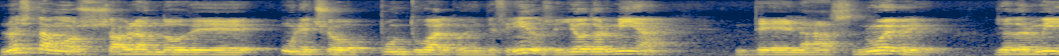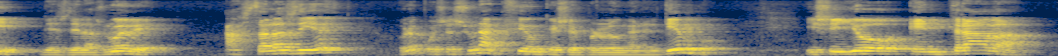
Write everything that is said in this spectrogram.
no estamos hablando de un hecho puntual con indefinido. Si yo dormía de las 9, yo dormí desde las 9 hasta las 10, bueno, pues es una acción que se prolonga en el tiempo. Y si yo entraba,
